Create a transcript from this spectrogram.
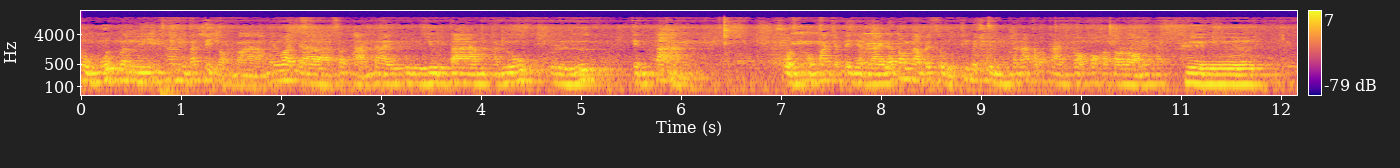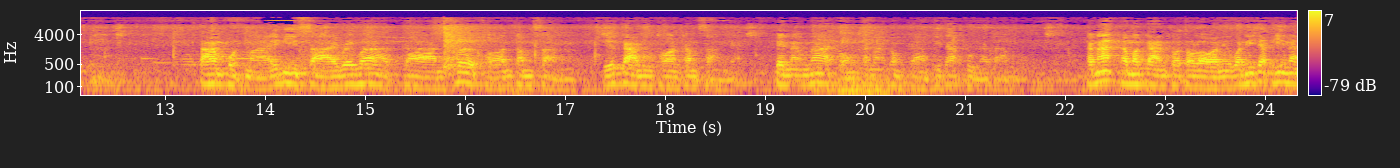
สมมุติวันนี้ถ้ามีมติออกมา ไม่ว่าจะสถานใดคือยืนตามอนุหรือเห็นต่าง ผลของมันจะเป็นอย่างไร แล้วต้องนำไปสู่ที่ประชุมคณะกรรมการกกตรไหมครับ คือ ตามกฎหมายดีไซน์ไว้ว่าการเพิกถอนคำสั่ง หรือการอุทธรณ์คำสั่งเนี่ยเป็นอำนาจของคณะกรรมการพิทักษ์คุณธรรม คณะกรรมการกตรเนี่ยวันนี้จะพิจารณา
